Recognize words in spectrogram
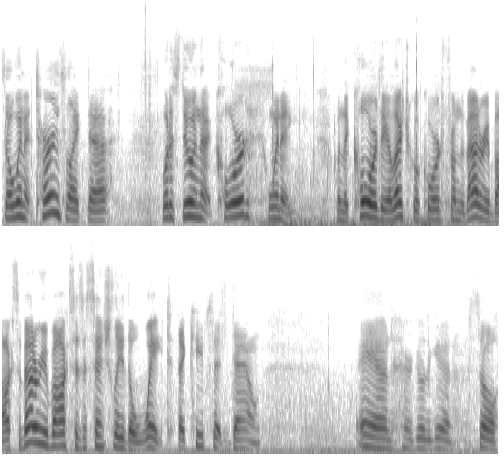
So when it turns like that, what it's doing that cord, when it when the cord, the electrical cord from the battery box, the battery box is essentially the weight that keeps it down. And there it goes again. So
